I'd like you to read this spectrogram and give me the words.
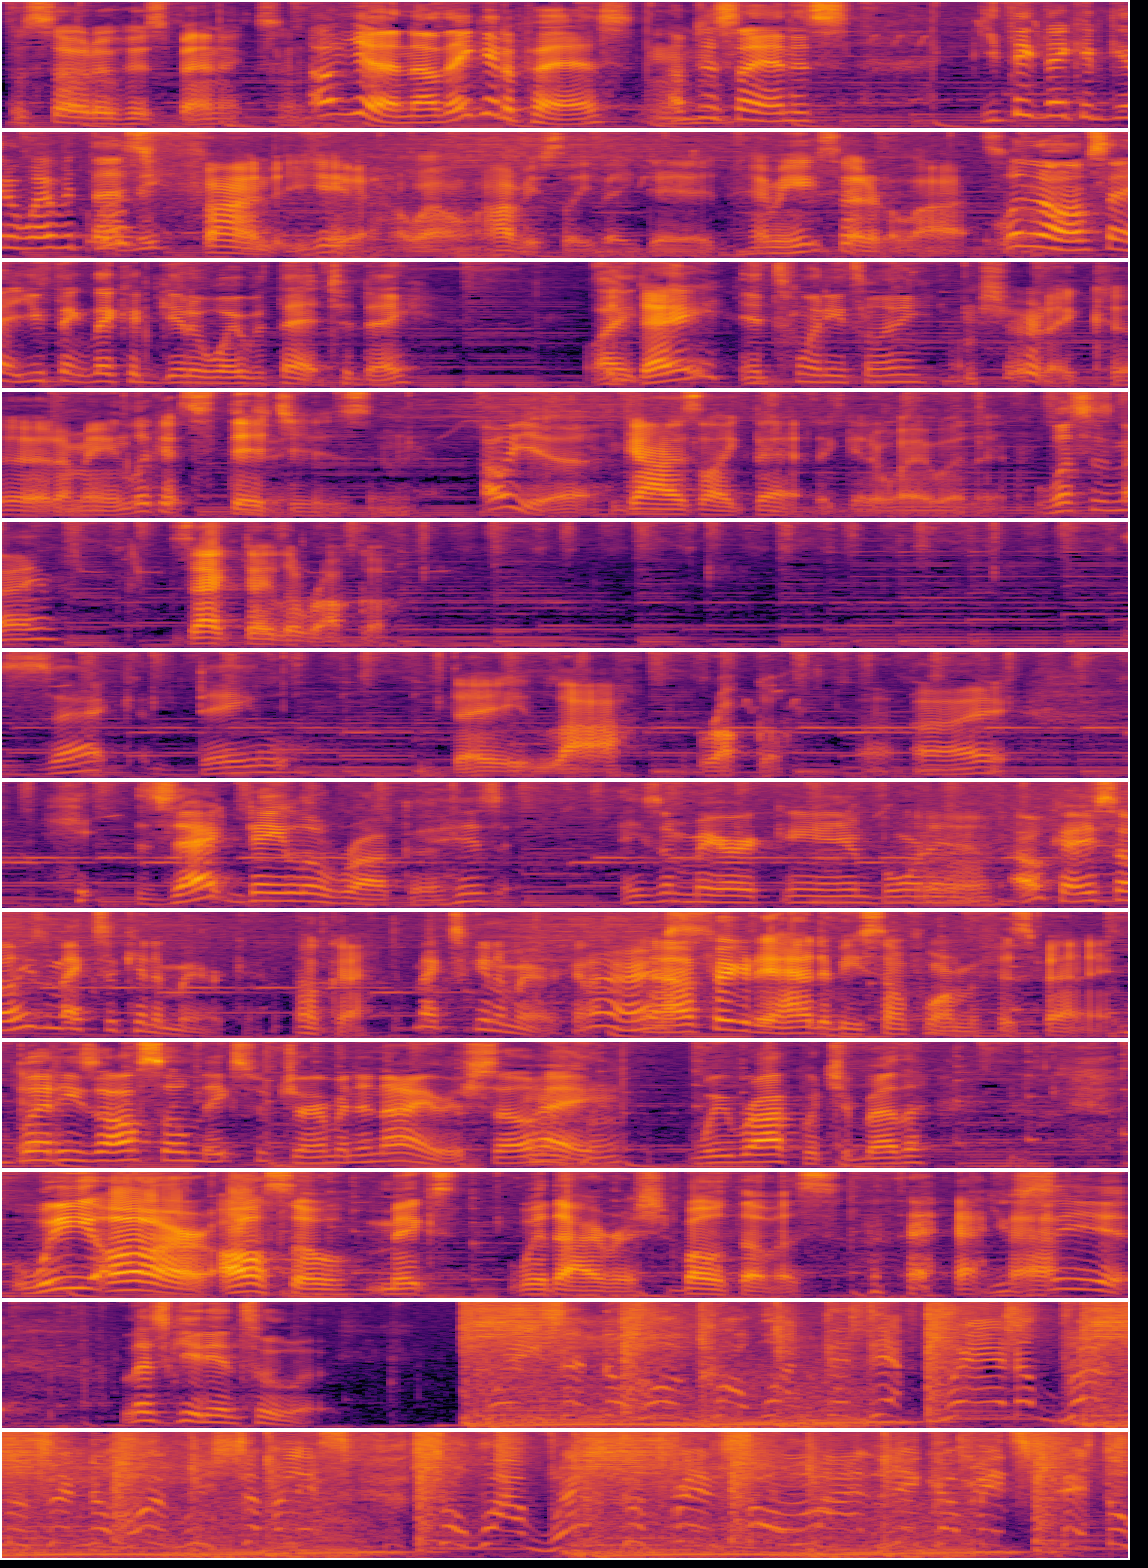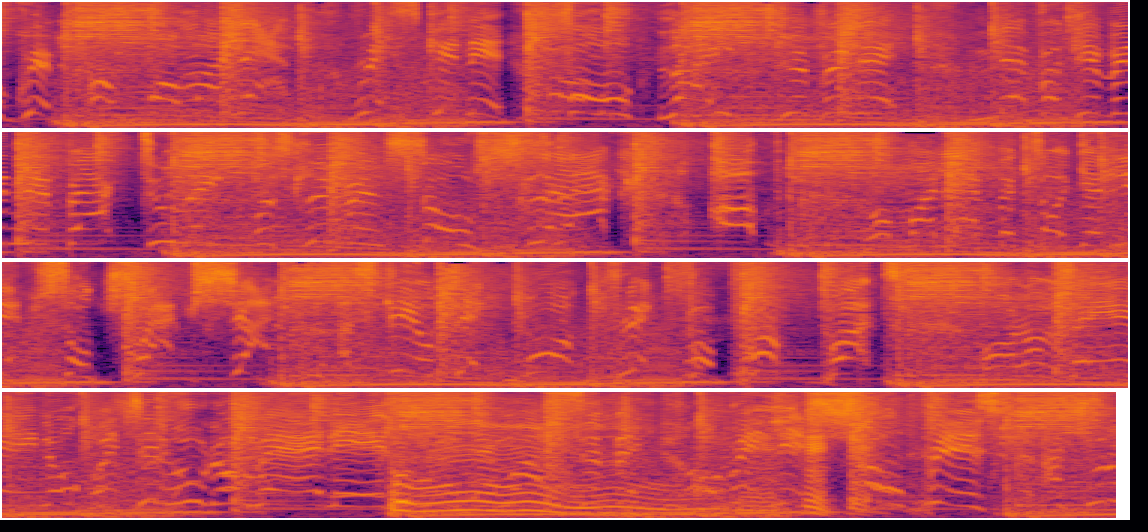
Well, so do Hispanics. And, Oh yeah, now they get a pass. I'm mm-hmm. just saying it's. You think they could get away with that? D? find Yeah, well, obviously they did. I mean, he said it a lot. so- Well, no, I'm saying you think they could get away with that today? Like today? in 2020? I'm sure they could. I mean, look at Stitches and Oh yeah. guys like that that get away with it. What's his name? Zack de la Rocha. Zach Dale. De La Rocca. All right. He, Zack de la Rocha. His he's American, born in. Okay, so he's Mexican American. Okay. Mexican American. All right. Yeah, I figured it had to be some form of Hispanic. but he's also mixed with German and Irish. So Mm-hmm. hey, we rock with you, brother. we are also mixed with Irish, both of us. You see it. Let's get into it. giving it back. Too late for so slack. On my lap, it's on your lips, so trap shot. I still dick, walk, flick for. All I'm saying ain't no question who. Boom. I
